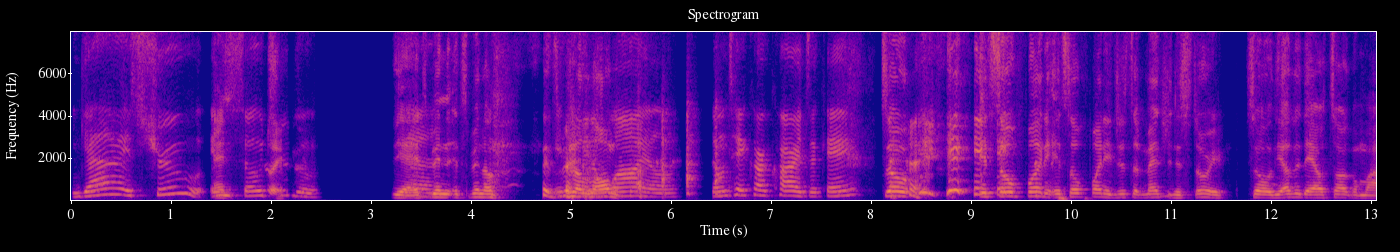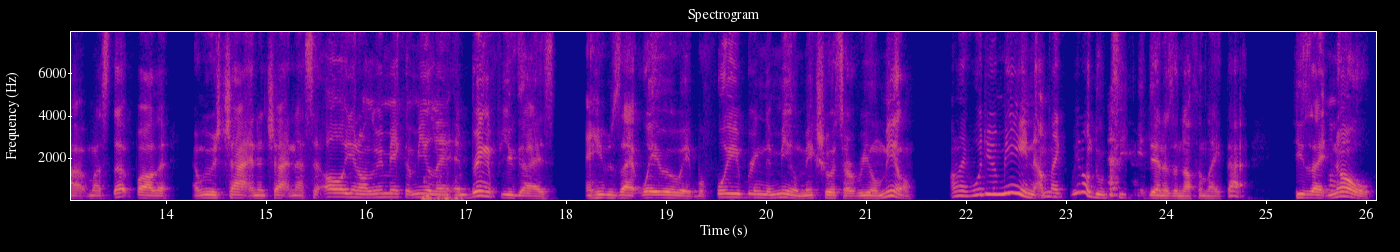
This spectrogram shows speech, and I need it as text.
Yeah, it's true. It's And- so Really? true. Yeah, it's been it's been a it's been a long while. Don't take our cards, okay? So it's so funny. It's so funny just to mention this story. So the other day I was talking to my, my stepfather and we was chatting and chatting. I said, Oh, you know, let me make a meal and, and bring it for you guys. And he was like, Wait, wait, wait. Before you bring the meal, make sure it's a real meal. I'm like, What do you mean? I'm like, we don't do TV dinners or nothing like that. He's like, No,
